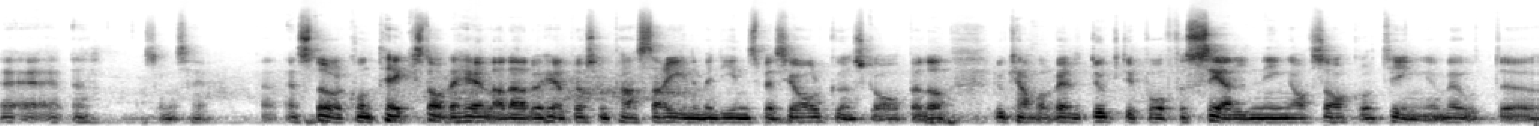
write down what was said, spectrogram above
eh, eh, eh vad ska man säga, en större kontext av det hela där du helt plötsligt passar in med din specialkunskap eller du kan vara väldigt duktig på försäljning av saker och ting mot eh,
